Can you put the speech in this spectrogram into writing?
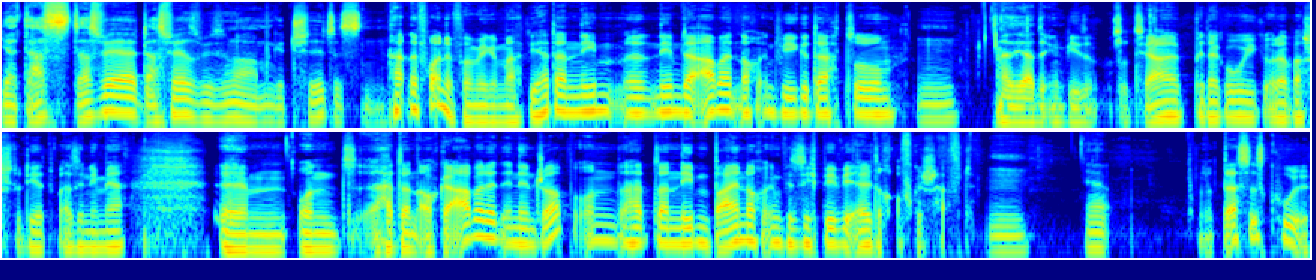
Ja, das, das wäre das wäre sowieso noch am gechilltesten. hat eine Freundin von mir gemacht. Die hat dann neben, äh, neben der Arbeit noch irgendwie gedacht, so, Mhm. also sie hat irgendwie so Sozialpädagogik oder was studiert, weiß ich nicht mehr. Ähm, und hat dann auch gearbeitet in den Job und hat dann nebenbei noch irgendwie sich BWL drauf geschafft. Mhm. Und das ist cool.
